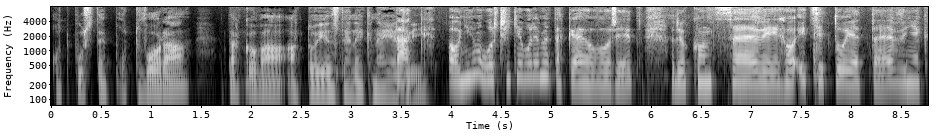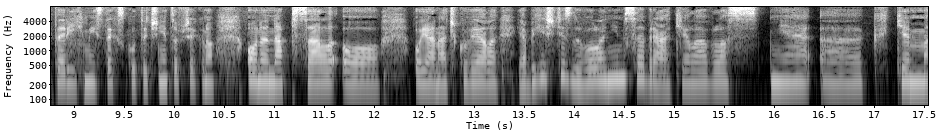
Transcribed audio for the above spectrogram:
odpuste potvora, taková a to je Zdenek Nejedlý. Tak, o něm určitě budeme také hovořit, dokonce vy ho i citujete v některých místech skutečně, co všechno on napsal o, o Janáčkovi, ale já bych ještě s dovolením se vrátila vlastně eh, k těm,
